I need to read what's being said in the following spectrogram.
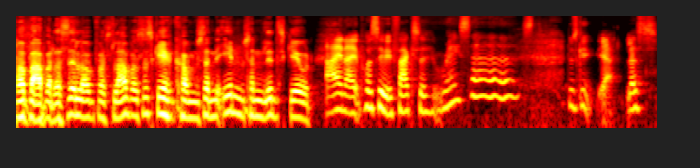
og barber dig selv op for slap, og så skal jeg komme sådan ind, sådan lidt skævt. Ej, nej, prøv at se Faxe. Racist. Du skal, ja, lad os...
